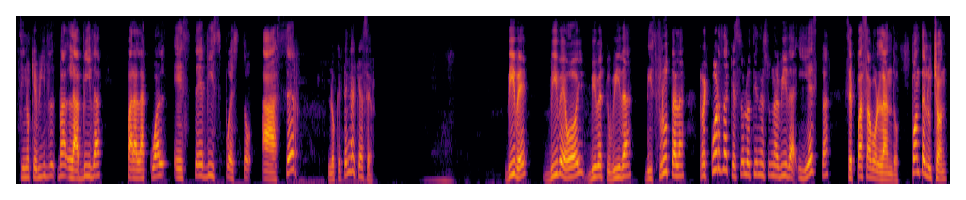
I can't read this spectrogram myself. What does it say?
sino que viva la vida para la cual esté dispuesto a hacer lo que tenga que hacer. Vive, vive hoy, vive tu vida, disfrútala, recuerda que solo tienes una vida y esta se pasa volando. Ponte luchón.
